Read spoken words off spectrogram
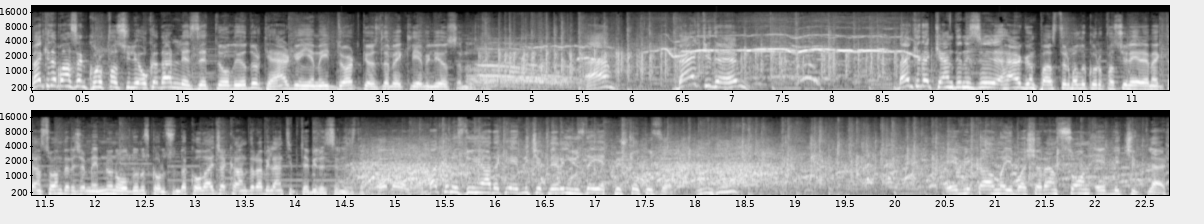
Belki de bazen kuru fasulye o kadar lezzetli oluyordur ki her gün yemeği dört gözle bekleyebiliyorsunuz. Ha? Belki de Belki de kendinizi her gün pastırmalı kuru fasulye yemekten son derece memnun olduğunuz konusunda kolayca kandırabilen tipte birisinizdir. O da olur. Bakınız dünyadaki evli çiftlerin yüzde 79'u. Evli kalmayı başaran son evli çiftler.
